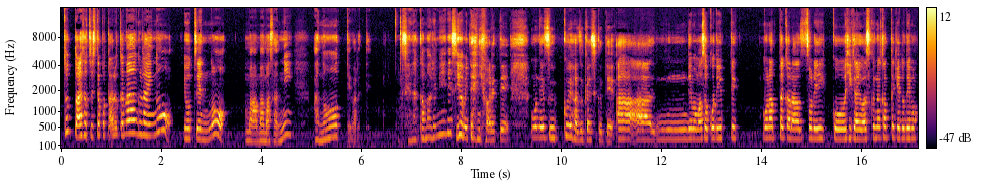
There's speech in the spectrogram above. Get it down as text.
う、ちょっと挨拶したことあるかなぐらいの幼稚園の、まあ、ママさんに、あのーって言われて、背中丸見えですよみたいに言われて、もうね、すっごい恥ずかしくて、あー、でもまあそこで言ってもらったから、それ以降被害は少なかったけど、でも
